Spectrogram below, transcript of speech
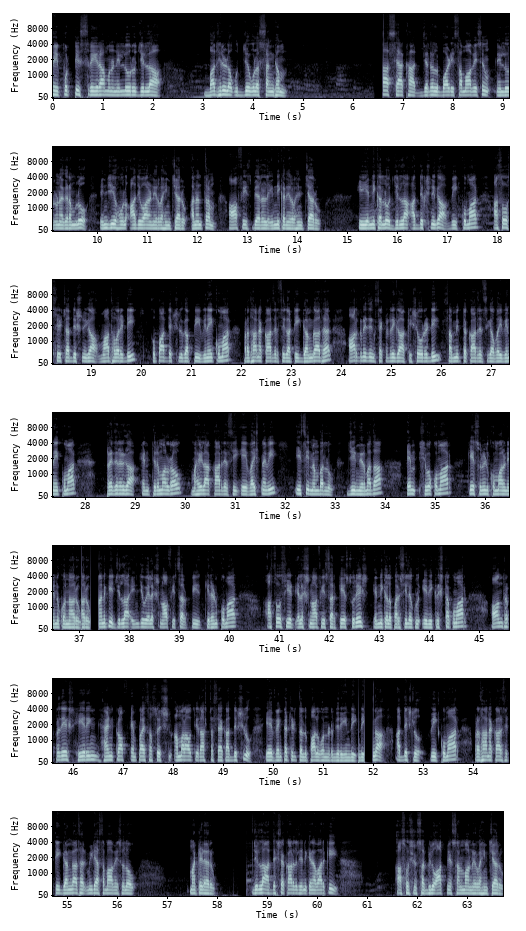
శ్రీ పొట్టి శ్రీరాములు నెల్లూరు జిల్లా బధిరుల ఉద్యోగుల సంఘం శాఖ జనరల్ బాడీ సమావేశం నెల్లూరు నగరంలో ఎన్జిఓలు ఆదివారం నిర్వహించారు. అనంతరం ఆఫీస్ బేరర్ల ఎన్నిక నిర్వహించారు. ఈ ఎన్నికల్లో జిల్లా అధ్యక్షునిగా వి. కుమార్ అసోసియేట్ అధ్యక్షునిగా మాధవరెడ్డి ఉపాధ్యక్షులుగా పి. వినయ్ కుమార్ ప్రధాన కార్యదర్శిగా టి. గంగాధర్ ఆర్గనైజింగ్ సెక్రటరీగా కిషోర్ రెడ్డి సంయుక్త కార్యదర్శిగా వై. వినయ్ కుమార్ ట్రెజరర్గా ఎన్ తిరుమలరావు మహిళా కార్యదర్శి ఏ వైష్ణవి ఈసీ మెంబర్లు G Nirmada M Shivakumar K Sunil కుమార్ని ఎన్నుకున్నారు. దానికి జిల్లా NGO election officer P Kiran Kumar associate election officer K Suresh ఎన్నికల పరిశీలకులు AV Krishnakumar Andhra Pradesh hearing handicraft employees association Amaravati రాష్ట్ర శాఖ అధ్యక్షులు ఏ వెంకటరెడ్డి పాల్గొనడం జరిగింది. అధ్యక్షులు వి కుమార్ ప్రధాన కార్యదర్శి టి గంగాధర్ మీడియా సమావేశంలో మాట్లాడారు. జిల్లా అధ్యక్ష కార్యదర్శి ఎన్నికైన వారికి అసోసియేషన్ సభ్యులు ఆత్మీయ సన్మానం నిర్వహించారు.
